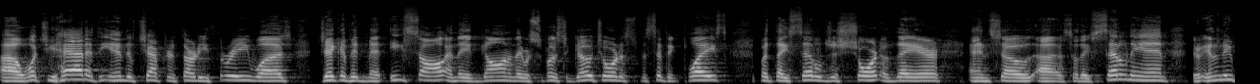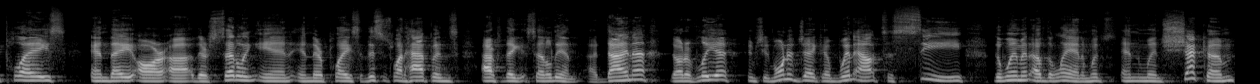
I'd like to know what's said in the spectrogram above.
uh, what you had at the end of chapter 33 was Jacob had met Esau and they had gone and they were supposed to go toward a specific place, but they settled just short of there. And so, uh, so they've settled in, they're in a new place and they are uh, they're settling in in their place. And this is what happens after they get settled in. Uh, Dinah, daughter of Leah, whom she had born to Jacob, went out to see the women of the land. And when, and when Shechem,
